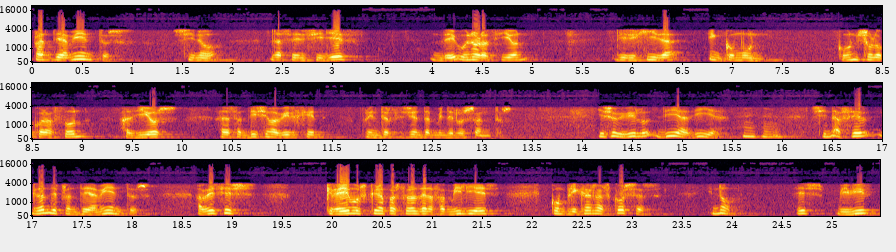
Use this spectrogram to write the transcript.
planteamientos, sino la sencillez de una oración dirigida en común, con un solo corazón a Dios, a la Santísima Virgen, por intercesión también de los santos. Y eso vivirlo día a día, sin hacer grandes planteamientos. A veces creemos que una pastoral de la familia es complicar las cosas. No, es vivir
